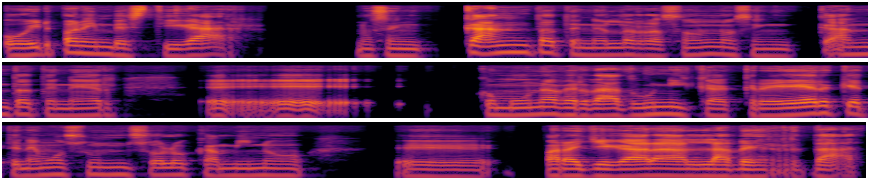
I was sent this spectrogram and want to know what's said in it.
oír para investigar. Nos encanta tener la razón, nos encanta tener eh, como una verdad única, creer que tenemos un solo camino eh, para llegar a la verdad.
